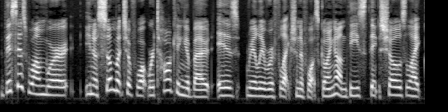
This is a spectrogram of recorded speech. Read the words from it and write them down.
this is one where you know so much of what we're talking about is really a reflection of what's going on. These things, shows like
